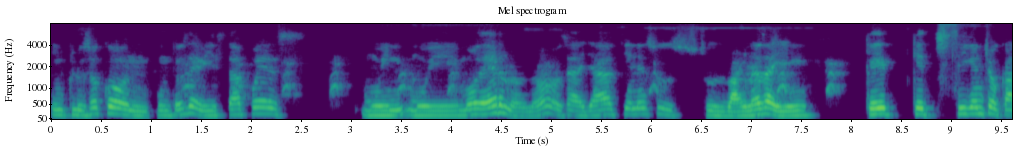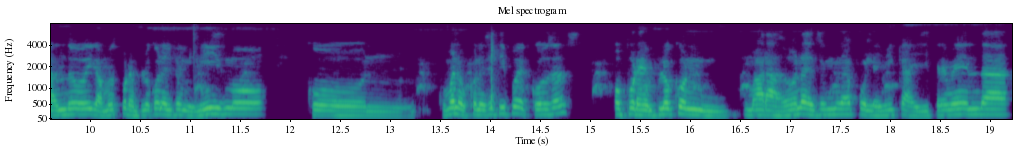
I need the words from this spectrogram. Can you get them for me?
incluso con puntos de vista, pues, muy, muy modernos, ¿no? O sea, ya tiene sus, sus vainas ahí que, que, siguen chocando, digamos, por ejemplo, con el feminismo, con, bueno, con ese tipo de cosas, o por ejemplo con Maradona, es una polémica ahí tremenda,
